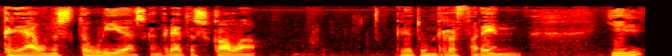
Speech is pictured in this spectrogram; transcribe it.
crear unes teories que han creat escola, ha creat un referent, i ell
